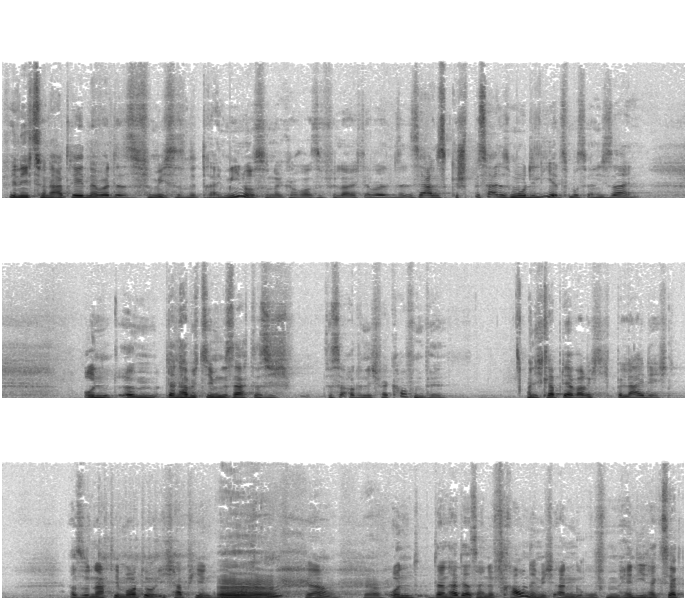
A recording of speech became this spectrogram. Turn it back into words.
ich will nicht zu nahe treten, aber das ist, für mich ist das eine 3 Minus, so eine Karosse vielleicht. Aber das ist ja alles, ist ja alles modelliert, das muss ja nicht sein. Und ähm, dann habe ich zu ihm gesagt, dass ich das Auto nicht verkaufen will. Und ich glaube, der war richtig beleidigt. Also nach dem Motto, ich habe hier ein Gutachten. Ah, ja, ja, Und dann hat er seine Frau nämlich angerufen im Handy und hat gesagt,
